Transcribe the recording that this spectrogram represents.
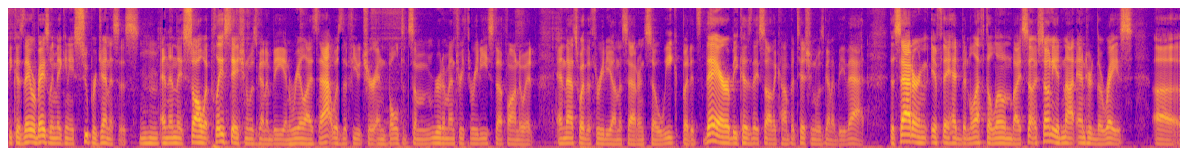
because they were basically making a Super Genesis, Mm-hmm. and then they saw what PlayStation was going to be and realized that was the future and bolted some rudimentary 3D stuff onto it, and that's why the 3D on the Saturn's so weak. But it's there because they saw the competition was going to be that. The Saturn, if they had been left alone by Sony, if Sony had not entered the race, uh,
